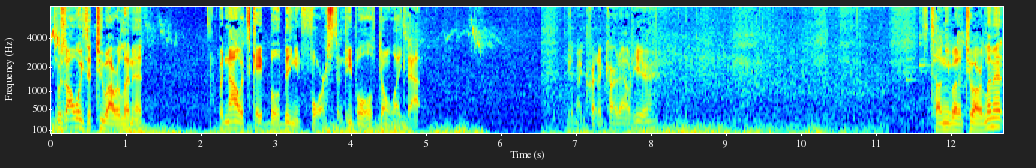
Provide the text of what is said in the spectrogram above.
It was always a two hour limit, but now it's capable of being enforced, and people don't like that. Get my credit card out here. It's telling you about a two hour limit.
